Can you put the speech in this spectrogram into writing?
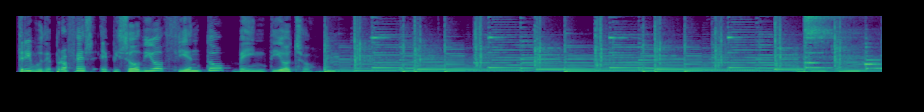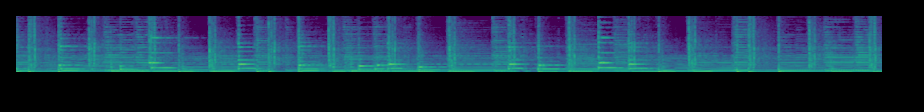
Tribu de Profes, episodio 128.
